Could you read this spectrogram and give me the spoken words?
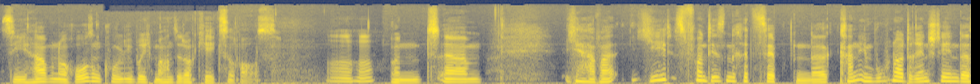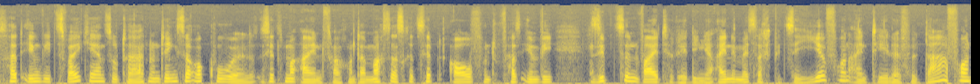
Sie haben noch Rosenkohl übrig, machen Sie doch Kekse raus. Mhm. Und ähm, ja, aber jedes von diesen Rezepten, da kann im Buch noch drinstehen, das hat irgendwie zwei Kernzutaten und denkst du, oh cool, das ist jetzt mal einfach. Und dann machst du das Rezept auf und du hast irgendwie 17 weitere Dinge. Eine Messerspitze hiervon, ein Teelöffel davon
